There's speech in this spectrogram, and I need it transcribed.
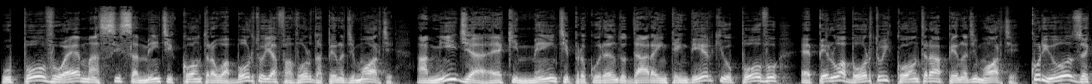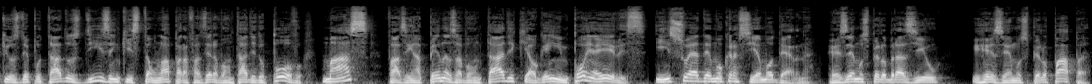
O povo é maciçamente contra o aborto e a favor da pena de morte. A mídia é que mente procurando dar a entender que o povo é pelo aborto e contra a pena de morte. Curioso é que os deputados dizem que estão lá para fazer a vontade do povo, mas fazem apenas a vontade que alguém impõe a eles. Isso é a democracia moderna. Rezemos pelo Brasil e rezemos pelo Papa.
